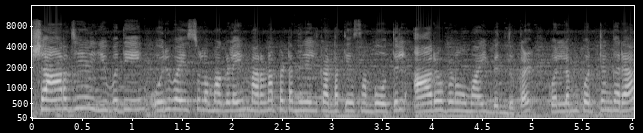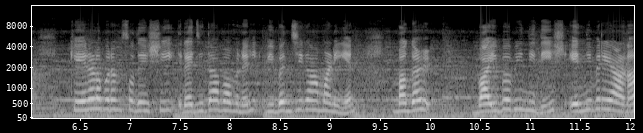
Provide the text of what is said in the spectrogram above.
ഷാർജയിൽ യുവതിയെയും ഒരു വയസ്സുള്ള മകളെയും മരണപ്പെട്ട നിലയിൽ കണ്ടെത്തിയ സംഭവത്തിൽ ആരോപണവുമായി ബന്ധുക്കൾ കൊല്ലം കൊറ്റങ്കര കേരളപുരം സ്വദേശി രജിത ഭവനിൽ വിഭജിക മകൾ വൈഭവി നിതീഷ് എന്നിവരെയാണ്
